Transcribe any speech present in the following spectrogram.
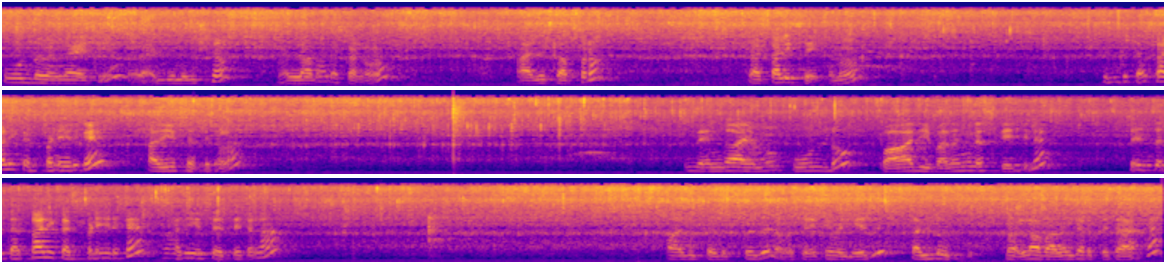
பூண்டு வெங்காயத்தையும் ஒரு அஞ்சு நிமிஷம் நல்லா வதக்கணும். அதுக்கப்புறம் தக்காளி சேர்க்கணும். ரெண்டு தக்காளி கட் பண்ணியிருக்கேன். அதையும் சேர்த்துக்கலாம். வெங்காயமும் பூண்டும் பாதி வதங்கின ஸ்டேஜில் ரெண்டு தக்காளி கட் பண்ணியிருக்கேன். அதையும் சேர்த்துக்கலாம். அதுக்கடுத்தது நம்ம சேர்க்க வேண்டியது கல்லுப்பு. நல்லா வதங்கிறதுக்காக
